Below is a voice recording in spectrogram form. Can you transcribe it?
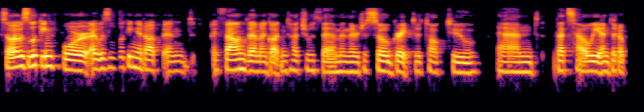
so I was looking for, I was looking it up and I found them. I got in touch with them and they're just so great to talk to. And that's how we ended up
